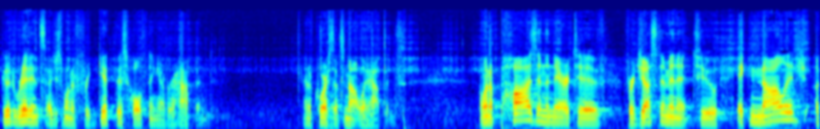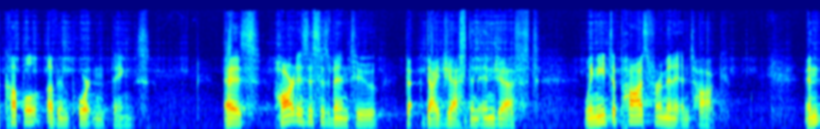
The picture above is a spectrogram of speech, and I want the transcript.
Good riddance. I just want to forget this whole thing ever happened. And of course, that's not what happens. I want to pause in the narrative for just a minute to acknowledge a couple of important things. As hard as this has been to digest and ingest, we need to pause for a minute and talk. And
